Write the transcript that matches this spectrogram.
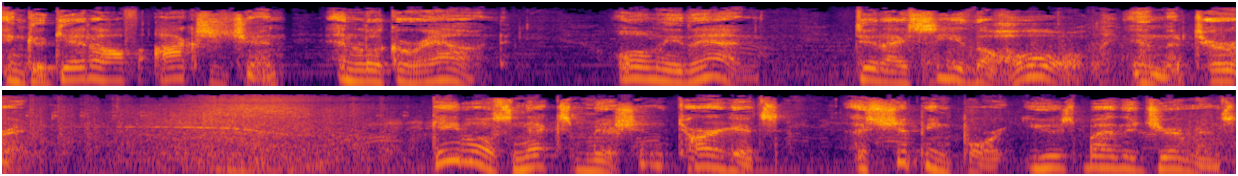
and could get off oxygen and look around. Only then did I see the hole in the turret. Gable's next mission targets a shipping port used by the Germans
